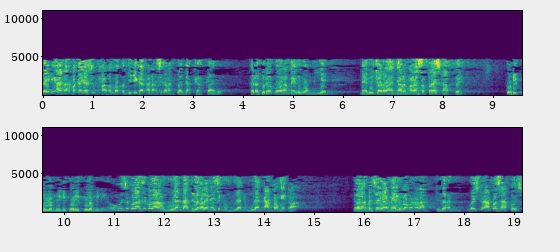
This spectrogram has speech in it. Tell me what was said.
Nah ini anak makanya subhanallah pendidikan anak sekarang banyak gagal. Gara-gara apa orang melu wong biyen. Melu cara anyar malah stres kabeh. Kurikulum ini, kurikulum ini. Oh, sekolah-sekolah unggulan tak delok ora sing unggulan unggulan kantonge tok. Ya orang percaya melu apa lah, deloken. Wis apa sapus.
